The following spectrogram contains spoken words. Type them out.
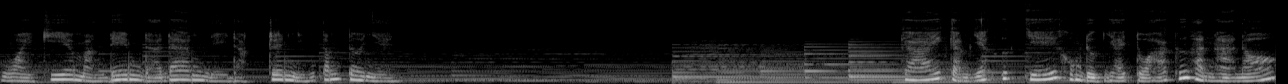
ngoài kia màn đêm đã đang đầy đặt trên những tấm tơ nhện. Cái cảm giác ức chế không được giải tỏa cứ hành hạ nó.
